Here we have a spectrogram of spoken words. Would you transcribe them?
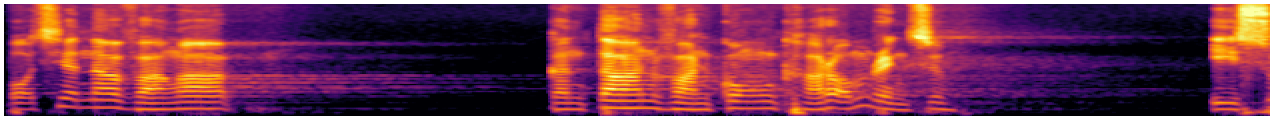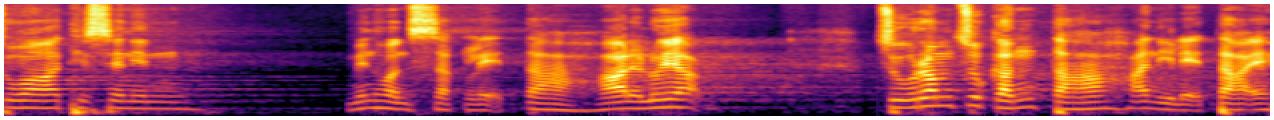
bộ chiên na vanga cần tan van công khar om reng chu isua thi senin min hồn sạc lệ ta. Hallelujah. Churam chú cần ta anh lệ ta e.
